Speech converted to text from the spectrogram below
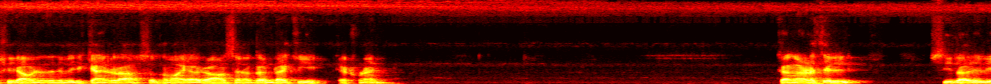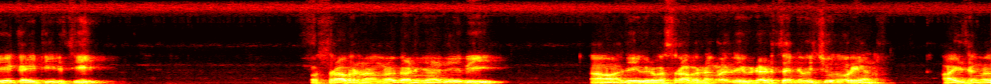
ശ്രീരാമചന്ദ്രനും ഇരിക്കാനുള്ള സുഖമായ ഒരു ആസനമൊക്കെ ഉണ്ടാക്കി ലക്ഷ്മണൻ. ചങ്ങാടത്തിൽ സീതാദേവിയെ കയറ്റിയിരുത്തി വസ്ത്രാഭരണങ്ങളൊക്കെ അണിഞ്ഞ ദേവി ആ ദേവിയുടെ വസ്ത്രാഭരണങ്ങൾ ദേവിയുടെ അടുത്ത് തന്നെ വെച്ചു എന്ന് പറയാണ്. ആയുധങ്ങൾ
